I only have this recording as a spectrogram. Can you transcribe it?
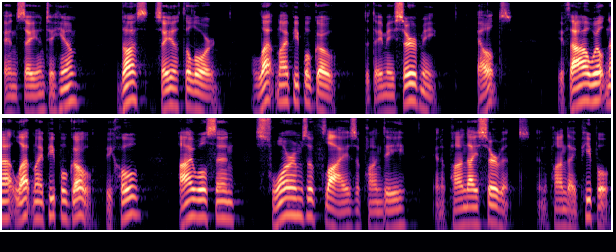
and say unto him, Thus saith the Lord, Let my people go, that they may serve me. Else, if thou wilt not let my people go, behold, I will send swarms of flies upon thee, and upon thy servants, and upon thy people,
